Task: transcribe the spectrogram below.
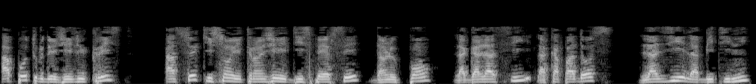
apôtre de Jésus-Christ, à ceux qui sont étrangers et dispersés dans le pont, la Galatie, la Cappadoce, l'Asie et la Bithynie,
